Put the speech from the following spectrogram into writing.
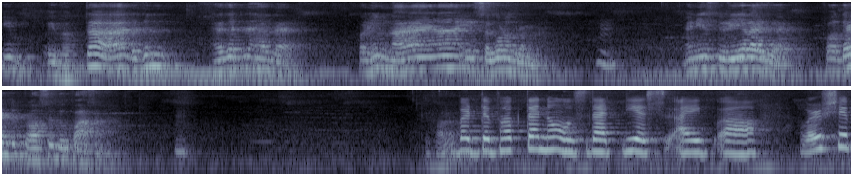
If a bhakta doesn't doesn't have that. For him, Narayana is Saguna Brahma. Hmm. And he has to realize that. For that, the process of upasana. Follow? But the bhakta knows that yes, I uh, worship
